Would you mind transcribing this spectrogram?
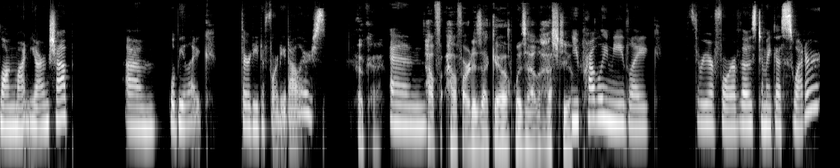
Longmont yarn shop um, will be like 30 to $40. okay And how, f- how far does that go was that last you you probably need like three or four of those to make a sweater.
